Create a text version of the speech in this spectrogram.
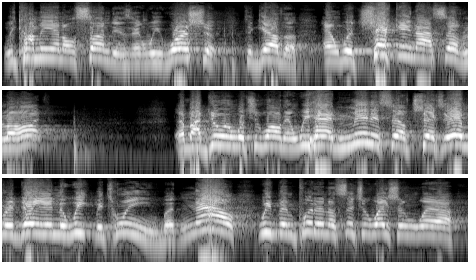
We come in on Sundays and we worship together and we're checking ourselves, Lord. Am I doing what you want? And we had many self checks every day in the week between. But now we've been put in a situation where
